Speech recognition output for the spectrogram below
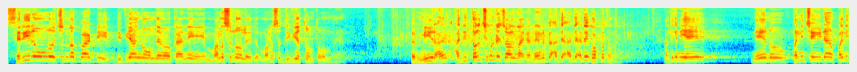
శరీరంలో చిన్నపాటి దివ్యాంగం ఉందేమో కానీ మనసులో లేదు. మనసు దివ్యత్వంతో ఉంది. అంటే మీరు అది- అది తలుచుకుంటే చాలు నాకు. నేను అదే అదే అదే గొప్పతనం. అందుకని నేను పని చేయడం పని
